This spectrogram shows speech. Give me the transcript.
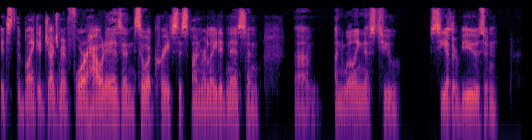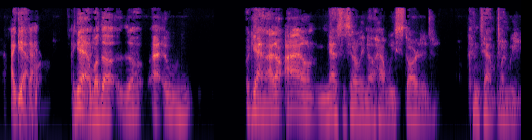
it's the blanket judgment for how it is, and so it creates this unrelatedness and um, unwillingness to see other views, and I get Yeah. that. I get yeah that. well the the I, again i don't i don't necessarily know how we started contempt when we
